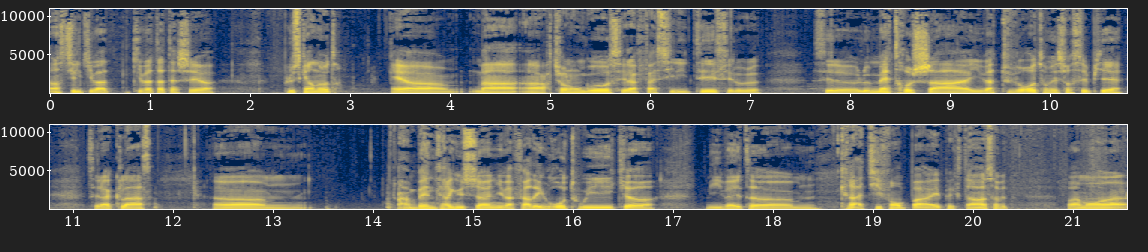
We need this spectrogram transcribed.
un, style qui va qui va t'attacher euh, plus qu'un autre. Et euh, ben Arthur Longo, c'est la facilité, c'est le c'est le, maître chat, il va toujours retomber sur ses pieds, c'est la classe. Euh, Ben Ferguson, il va faire des gros tweaks, euh, il va être euh, créatif en pipe, etc. Ça va être vraiment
